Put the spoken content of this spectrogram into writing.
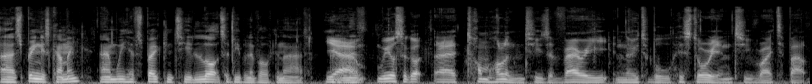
Uh, spring is coming, and we have spoken to lots of people involved in that. Yeah, we also got uh, Tom Holland, who's a very notable historian, to write about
